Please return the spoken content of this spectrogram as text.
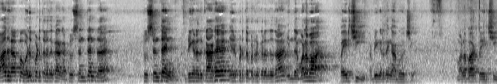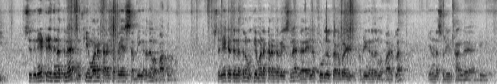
பாதுகாப்பை வலுப்படுத்துறதுக்காக to strengthen the to strengthen அப்படிங்கிறதுக்காக ஏற்படுத்தப்பட்டிருக்கிறது தான் இந்த மலபார் பயிற்சி அப்படிங்கிறத ஞாபகம் வச்சுங்க. மலபார் பயிற்சி. ஸோ இது நேற்றைய தினத்தில் முக்கியமான கரண்ட் அஃபேர்ஸ் அப்படிங்கிறத நம்ம பார்த்துக்கணும். ஸோ நேற்றைய தினத்தில் முக்கியமான கரண்ட் அஃபேர்ஸில் வேறு என்ன கூடுதல் தகவல் அப்படிங்கிறத நம்ம பார்க்கலாம். என்னென்ன சொல்லியிருக்காங்க அப்படிங்கிறது.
